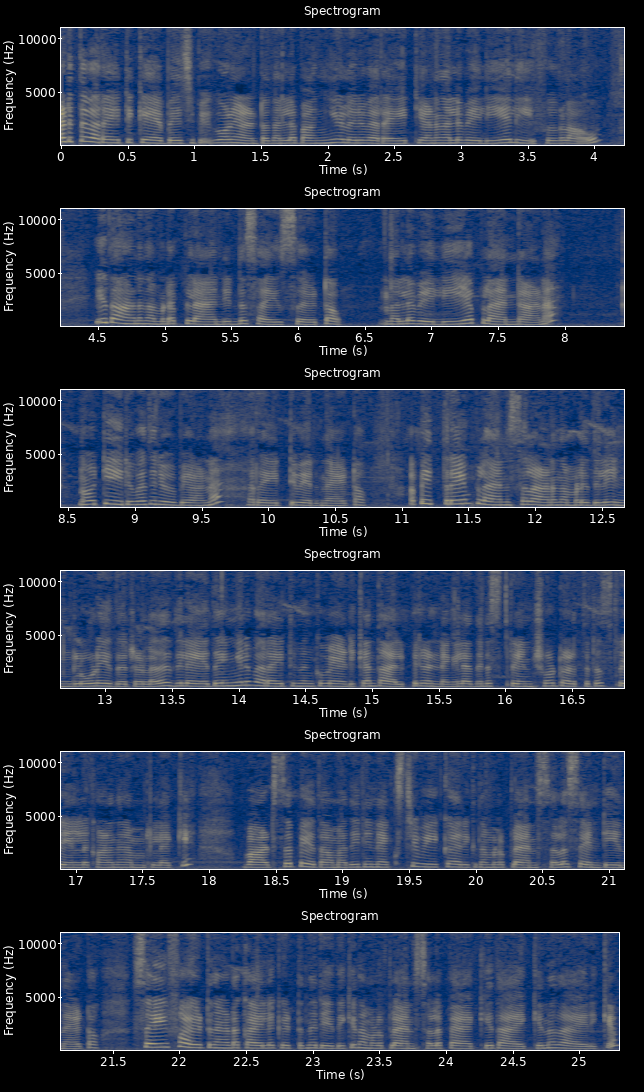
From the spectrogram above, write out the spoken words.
അടുത്ത വെറൈറ്റി കേബേജ് പിഗോണിയാണ് കേട്ടോ. നല്ല ഭംഗിയുള്ളൊരു വെറൈറ്റിയാണ് നല്ല വലിയ ലീഫുകളാവും ഇതാണ് നമ്മുടെ പ്ലാന്റിന്റെ സൈസ് കേട്ടോ. നല്ല വലിയ പ്ലാന്റ് ആണ്. നൂറ്റി ഇരുപത് രൂപയാണ് റേറ്റ് വരുന്നത് കേട്ടോ. അപ്പോൾ ഇത്രയും പ്ലാൻസുകളാണ് നമ്മൾ ഇതിൽ ഇൻക്ലൂഡ് ചെയ്തിട്ടുള്ളത്. ഇതിൽ ഏതെങ്കിലും വെറൈറ്റി നിങ്ങൾക്ക് മേടിക്കാൻ താല്പര്യം ഉണ്ടെങ്കിൽ അതിന്റെ സ്ക്രീൻഷോട്ട് എടുത്തിട്ട് സ്ക്രീനിൽ കാണുന്ന നമ്പറിലേക്ക് വാട്സപ്പ് ചെയ്താൽ മതി. ഇനി നെക്സ്റ്റ് വീക്ക് ആയിരിക്കും നമ്മൾ പ്ലാൻസുകൾ സെൻഡ് ചെയ്യുന്നത് കേട്ടോ. സേഫ് ആയിട്ട് നിങ്ങളുടെ കയ്യിൽ കിട്ടുന്ന രീതിക്ക് നമ്മൾ പ്ലാൻസുകൾ പാക്ക് ചെയ്ത് അയക്കുന്നതായിരിക്കും.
